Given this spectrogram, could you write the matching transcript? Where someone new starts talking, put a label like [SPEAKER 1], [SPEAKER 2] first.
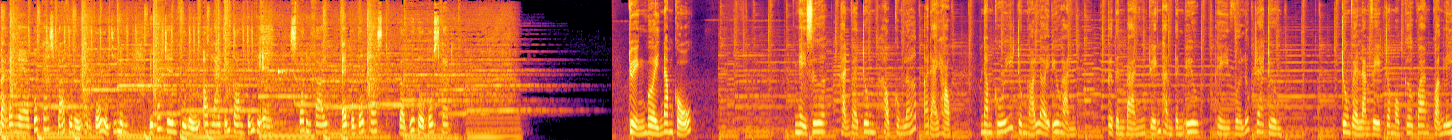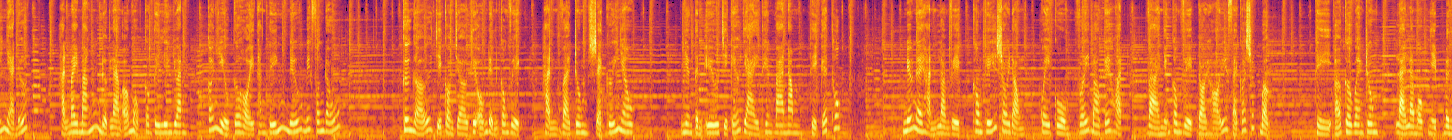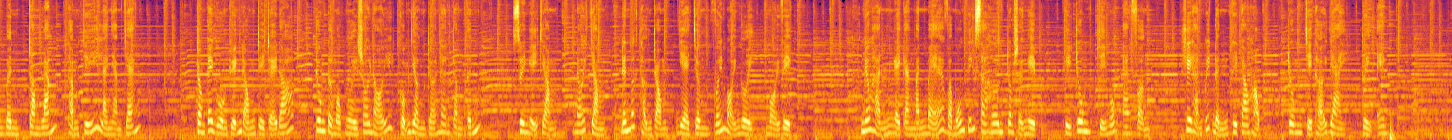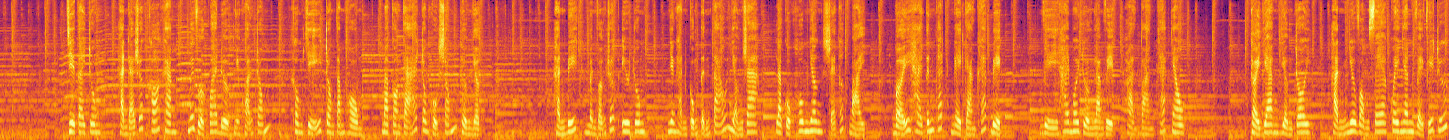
[SPEAKER 1] bạn đang nghe podcast báo phụ nữ thành phố Hồ Chí Minh được phát trên phụ nữ online.com.vn, Spotify, Apple Podcast và Google Podcast.
[SPEAKER 2] Chuyện 10 năm cũ Ngày xưa, Hạnh và Trung học cùng lớp ở đại học. Năm cuối Trung ngỏ lời yêu Hạnh. Từ tình bạn chuyển thành tình yêu thì vừa lúc ra trường. Trung về làm việc trong một cơ quan quản lý nhà nước Hạnh may mắn được làm ở một công ty liên doanh, có nhiều cơ hội thăng tiến nếu biết phấn đấu. Cứ ngỡ chỉ còn chờ khi ổn định công việc, Hạnh và Trung sẽ cưới nhau. Nhưng tình yêu chỉ kéo dài thêm 3 năm thì kết thúc. Nếu nơi Hạnh làm việc không khí sôi động, quay cuồng với bao kế hoạch và những công việc đòi hỏi phải có sức bật, thì ở cơ quan Trung lại là một nhịp bình bình, trầm lắng, thậm chí là nhàm chán. Trong cái guồng chuyển động trì trệ đó, Trung từ một người sôi nổi cũng dần trở nên trầm tính. Suy nghĩ chậm, nói chậm, đến mức thận trọng, dè chừng với mọi người, mọi việc. Nếu Hạnh ngày càng mạnh mẽ và muốn tiến xa hơn trong sự nghiệp, thì Trung chỉ muốn an phận. Khi Hạnh quyết định thi cao học, Trung chỉ thở dài, tùy em. Chia tay Trung, Hạnh đã rất khó khăn mới vượt qua được những khoảng trống, không chỉ trong tâm hồn mà còn cả trong cuộc sống thường nhật. Hạnh biết mình vẫn rất yêu Trung, nhưng Hạnh cũng tỉnh táo nhận ra là cuộc hôn nhân sẽ thất bại bởi hai tính cách ngày càng khác biệt, vì hai môi trường làm việc hoàn toàn khác nhau. Thời gian dần trôi, Hạnh như vòng xe quay nhanh về phía trước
